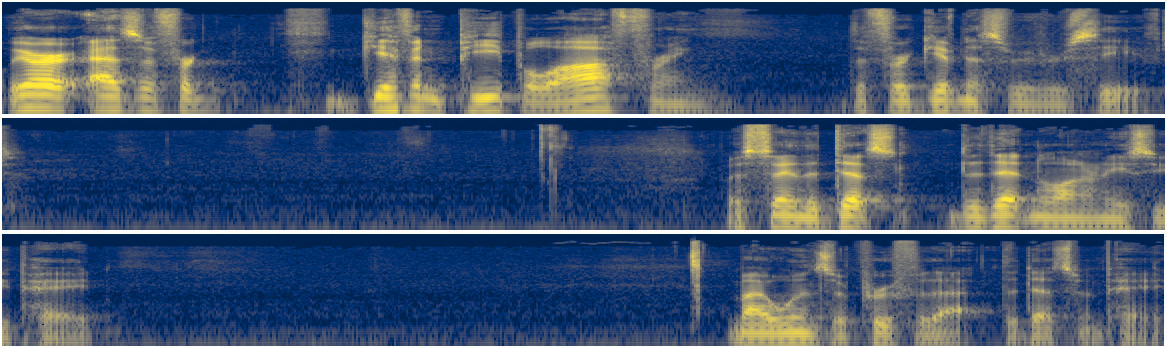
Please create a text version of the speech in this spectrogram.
we are as a forgiven people offering the forgiveness we've received. By saying the, debt's, the debt no longer needs to be paid. My wounds are proof of that. The debt's been paid.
